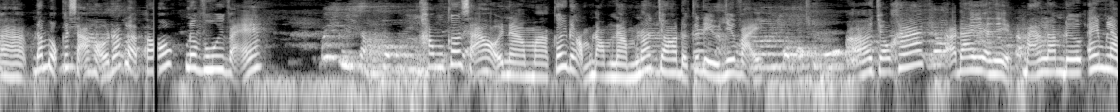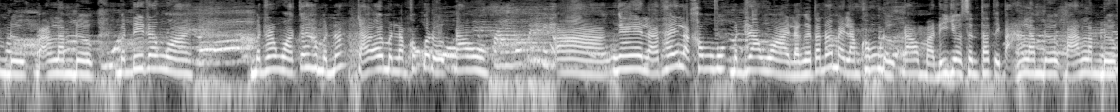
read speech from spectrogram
À đó một cái xã hội rất là tốt, nó vui vẻ. Không có xã hội nào mà có cộng đồng nào nó cho được cái điều như vậy. Ở chỗ khác, ở đây thì bạn làm được, em làm được, bạn làm được, mình đi ra ngoài mình ra ngoài cái mình nói trời ơi mình làm không có được đâu. À nghe là thấy là không mình ra ngoài là người ta nói mày làm không được đâu mà đi vô center thì bạn làm được bạn làm được.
